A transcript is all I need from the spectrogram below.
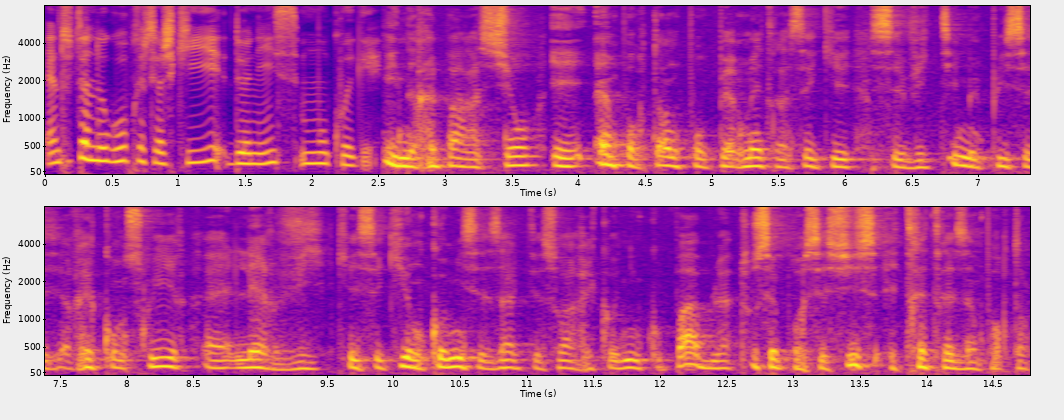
entzuten dugu preseski Une réparation est importante pour permettre à ce que ces victimes puissent reconstruire euh, leur vie, que ceux qui ont commis ces actes soient reconnus coupables. Tout ce processus est très très important.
